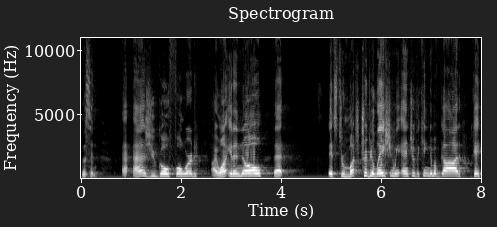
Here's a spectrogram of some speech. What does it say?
listen, as you go forward, I want you to know that it's through much tribulation we enter the kingdom of God. Okay,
